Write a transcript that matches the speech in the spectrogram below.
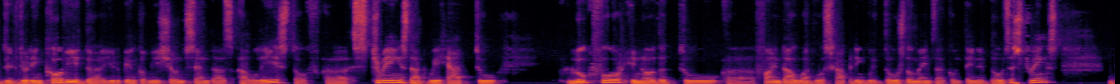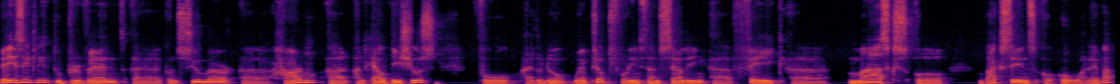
during COVID, the European Commission sent us a list of uh, strings that we had to look for in order to uh, find out what was happening with those domains that contained those strings basically to prevent uh, consumer uh, harm and, and, health issues for, I don't know, web shops, for instance, selling uh, fake masks or vaccines or, or, whatever.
